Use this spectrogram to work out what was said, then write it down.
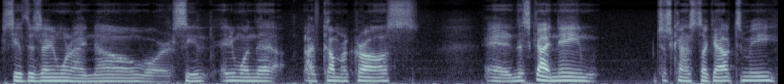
see if there's anyone I know or see anyone that I've come across. And this guy name just kind of stuck out to me.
